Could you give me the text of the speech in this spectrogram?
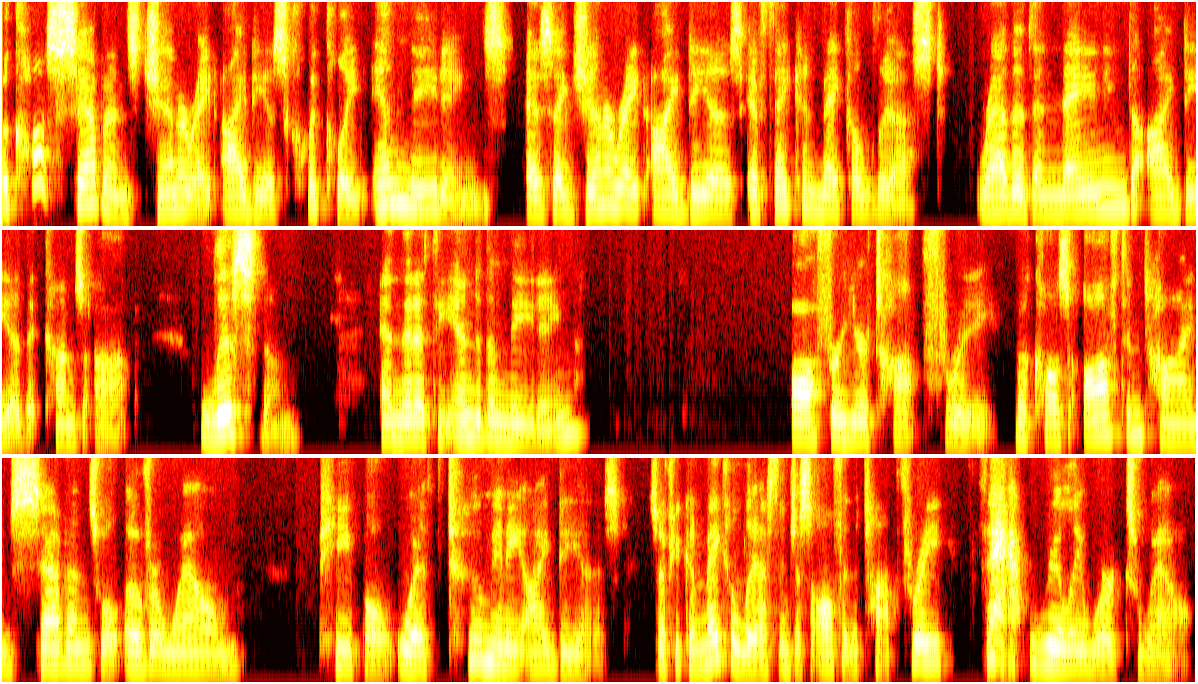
Because sevens generate ideas quickly in meetings, as they generate ideas, if they can make a list rather than naming the idea that comes up, list them. And then at the end of the meeting, offer your top three because oftentimes sevens will overwhelm people with too many ideas. So if you can make a list and just offer the top three, that really works well.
